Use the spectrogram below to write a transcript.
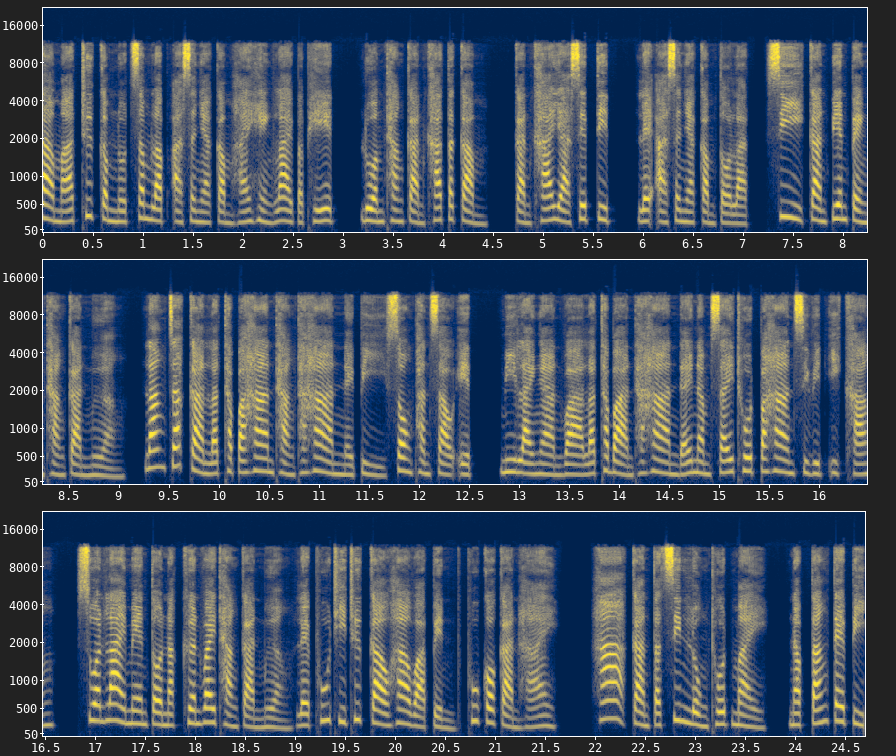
สามารถถูกกำหนดสำหรับอาชญากรรมร้ายแรงหลายประเภท รวมทั้งการฆาตกรรม การค้ายาเสพติด และอาชญากรรมต่อรัฐ 4. การเปลี่ยนแปลงทางการเมืองหลังจากการรัฐประหารทางทหารในปี 2021มีรายงานว่ารัฐบาลทหารได้นำใช้โทษประหารชีวิตอีกครั้ง ส่วนลายแมนต่อนักเคลื่อนไหวทางการเมือง และผู้ที่ถูกกล่าวหาว่าเป็นผู้ก่อการร้าย 5. การตัดสินลงโทษใหม่ นับตั้งแต่ปี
